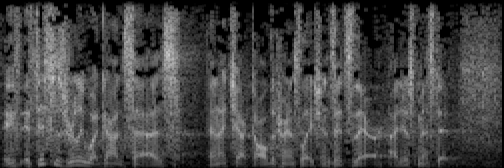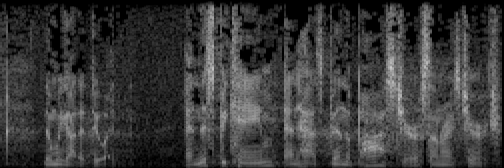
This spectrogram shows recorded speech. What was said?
if, if this is really what God says, and I checked all the translations, it's there, I just missed it, then we gotta do it. And this became and has been the posture of Sunrise Church.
